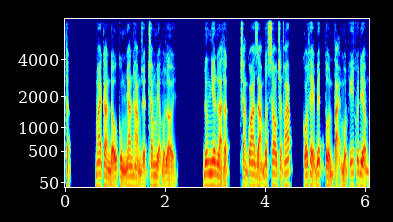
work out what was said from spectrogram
Thật. Mai càn đấu cùng nhan hàm duyệt trăm miệng một lời đương nhiên là thật, chẳng qua giảm bớt sau trận pháp, có thể biết tồn tại một ít khuyết điểm.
